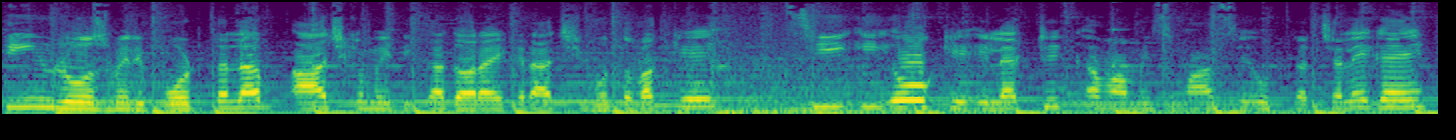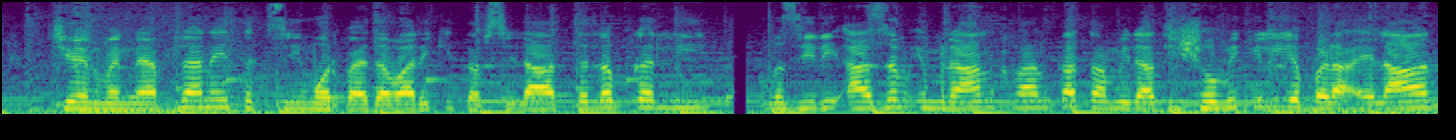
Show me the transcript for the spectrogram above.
तीन रोज में रिपोर्ट तलब। आज कमेटी का दौरा कराची मुतव सीईओ के इलेक्ट्रिक अवामी समाज से उठकर चले गए। चेयरमैन नेपला ने तकसीम और पैदावारी की तफसीलात तलब कर ली। वज़ीर आज़म इमरान खान का तमीराती शोबे के लिए बड़ा ऐलान।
